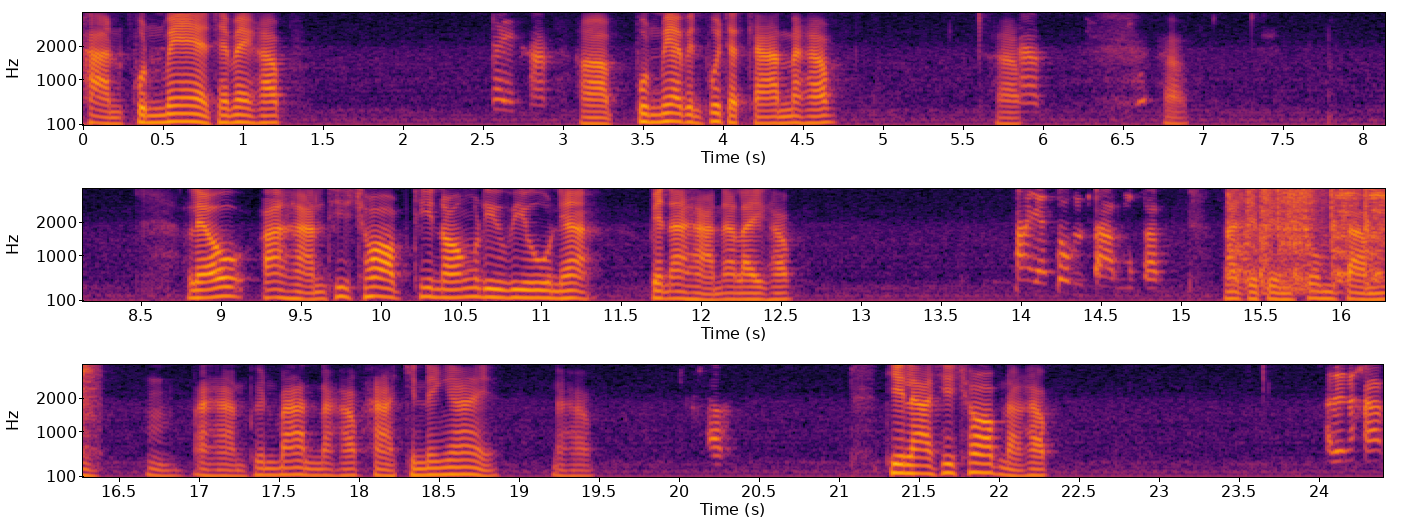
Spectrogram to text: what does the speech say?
ผ่านคุณแม่ใช่ไหมครับ ใช่ครับอ่าคุณแม่เป็นผู้จัดการนะครับ ครับ ครับ ครับ แล้วอาหารที่ชอบที่น้องรีวิว เนี่ย เป็นอาหารอะไรครับ น่าจะส้มตำครับ น่าจะเป็นส้มตำอืมอาหารพื้นบ้านนะครับ หากินได้ง่ายนะครับครับ กีฬาที่ชอบนะครับ อะไรนะครับ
